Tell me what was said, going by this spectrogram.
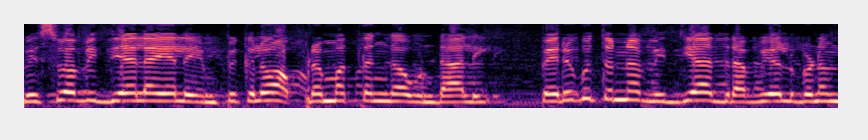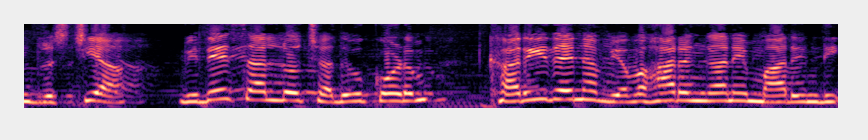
విశ్వవిద్యాలయాల ఎంపికలో అప్రమత్తంగా ఉండాలి. పెరుగుతున్న విద్యా ద్రవ్యోల్బణం దృష్ట్యా విదేశాల్లో చదువుకోవడం ఖరీదైన వ్యవహారంగానే మారింది.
